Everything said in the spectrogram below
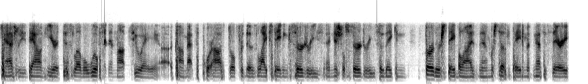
casualties down here at this level, we'll send them up to a uh, combat support hospital for those life-saving surgeries, initial surgeries, so they can further stabilize them, resuscitate them if necessary,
